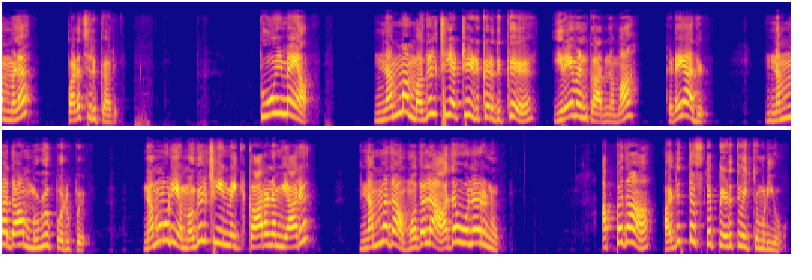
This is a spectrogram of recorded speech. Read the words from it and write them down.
நம்மளை படைச்சிருக்காரு. தூய்மையா? நம்ம மகிழ்ச்சியற்று இருக்கிறதுக்கு இறைவன் காரணமா? கிடையாது. நம்ம தான் முழு பொறுப்பு. நம்முடைய மகிழ்ச்சியின்மைக்கு காரணம் யாரு? நம்ம தான் முதல்ல அதை உணரணும். அப்போதான் அடுத்த ஸ்டெப் எடுத்து வைக்க முடியும்.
